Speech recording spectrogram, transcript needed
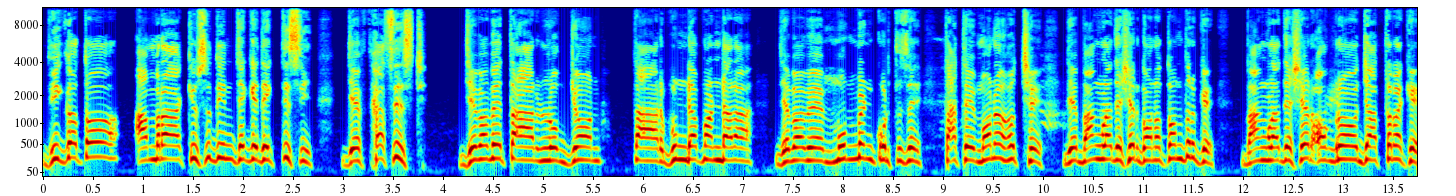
বিগত আমরা কিছুদিন থেকে দেখতেছি যে ফ্যাসিস্ট যেভাবে তার লোকজন, তার গুন্ডা পান্ডারা যেভাবে মুভমেন্ট করতেছে, তাতে মনে হচ্ছে যে বাংলাদেশের গণতন্ত্রকে, বাংলাদেশের অগ্রযাত্রাকে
